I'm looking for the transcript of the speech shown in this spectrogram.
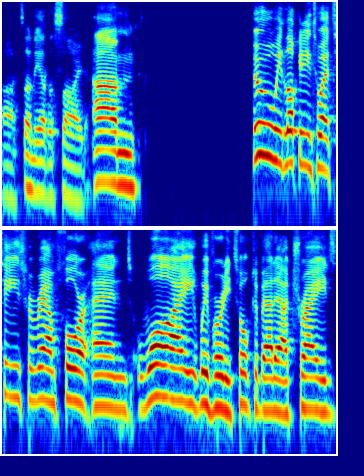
Oh, it's on the other side. Um, who are we locking into our teams for round four and why? We've already talked about our trades.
